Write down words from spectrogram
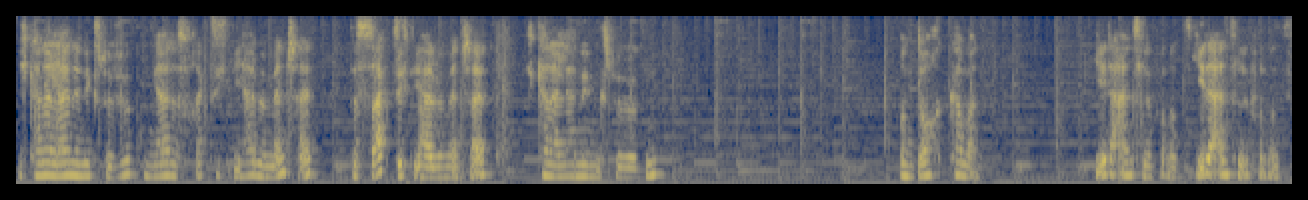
ich kann alleine nichts bewirken. Ja, das fragt sich die halbe Menschheit. Das sagt sich die halbe Menschheit. Ich kann alleine nichts bewirken. Und doch kann man. Jeder einzelne von uns, jeder einzelne von uns.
